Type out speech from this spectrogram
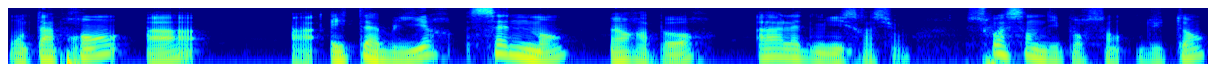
on t'apprend à, à établir sainement un rapport à l'administration. 70% du temps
